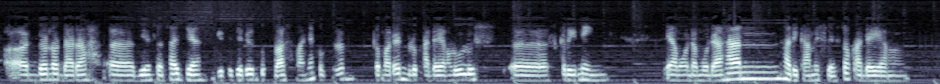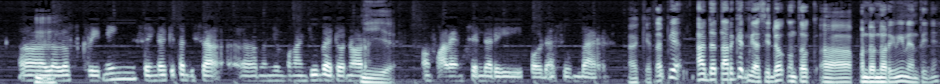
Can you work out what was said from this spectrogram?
uh, donor darah uh, biasa saja gitu. Jadi untuk plasmanya kebetulan kemarin belum ada yang lulus uh, screening. Ya mudah-mudahan hari Kamis besok ada yang uh, hmm. lolos screening sehingga kita bisa uh, menyumbangkan juga donor iya. Valensin dari Polda Sumbar. Oke, tapi ada target nggak sih dok untuk uh, pendonor ini nantinya?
